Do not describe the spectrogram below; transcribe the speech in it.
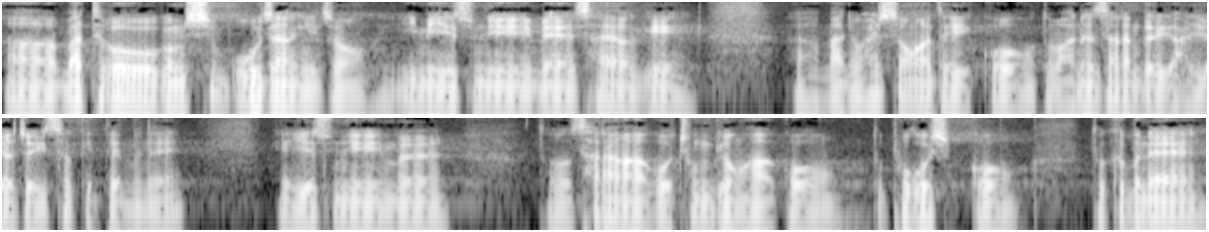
아, 마태복음 15장이죠. 이미 예수님의 사역이 아, 많이 활성화되어 있고 또 많은 사람들에게 알려져 있었기 때문에 예수님을 또 사랑하고 존경하고 또 보고 싶고 또 그분의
